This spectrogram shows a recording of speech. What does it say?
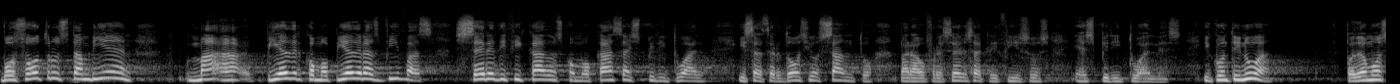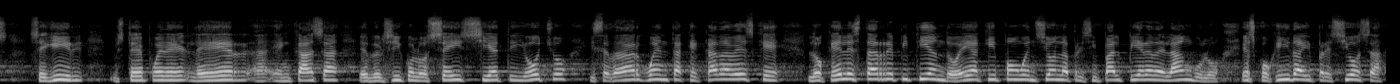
vosotros también, ah, como piedras vivas, ser edificados como casa espiritual y sacerdocio santo para ofrecer sacrificios espirituales. Y continúa. Podemos seguir, usted puede leer eh, en casa el versículo 6, 7 y 8 y se va a dar cuenta que cada vez que lo que él está repitiendo, he aquí pongo en la principal piedra del ángulo, escogida y preciosa,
